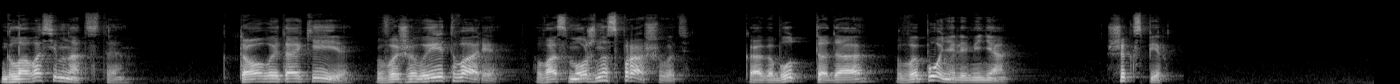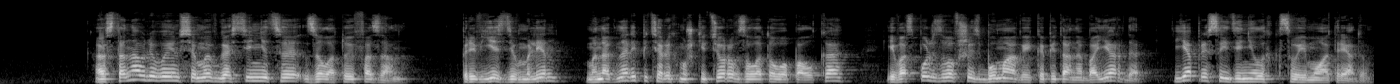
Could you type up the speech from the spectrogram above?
Глава 17. «Кто вы такие? Вы живые твари? Вас можно спрашивать?» «Как будто да. Вы поняли меня». Шекспир. Останавливаемся мы в гостинице «Золотой фазан». При въезде в Млен мы нагнали пятерых мушкетеров Золотого полка и, воспользовавшись бумагой капитана Боярда, я присоединил их к своему отряду.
